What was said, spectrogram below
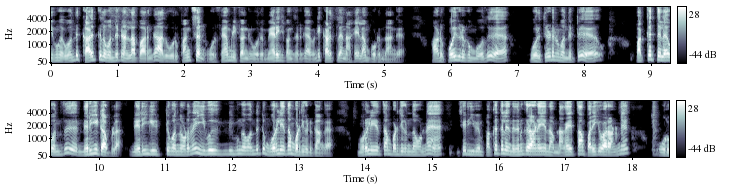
இவங்க வந்து கழுத்தில் வந்துட்டு நல்லா பாருங்கள் அது ஒரு ஃபங்க்ஷன் ஒரு ஃபேமிலி ஃபங்க்ஷன் ஒரு மேரேஜ் ஃபங்க்ஷனுக்காக வேண்டி கழுத்தில் நகையெல்லாம் போட்டிருந்தாங்க. அப்படி போய்கிட்டு இருக்கும்போது ஒரு திருடன் வந்துட்டு பக்கத்தில் வந்து நெருங்கிட்டாப்புல. நெருங்கிட்டு வந்த உடனே இவ இவங்க வந்துட்டு முரளியை தான் படிச்சுக்கிட்டு இருக்காங்க. முரளியை தான் படிச்சுக்கிட்டு இருந்த உடனே சரி இவன் பக்கத்தில் இந்த நெருங்குறானே நம்ம நகையைத்தான் பறிக்க வரான்னு ஒரு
